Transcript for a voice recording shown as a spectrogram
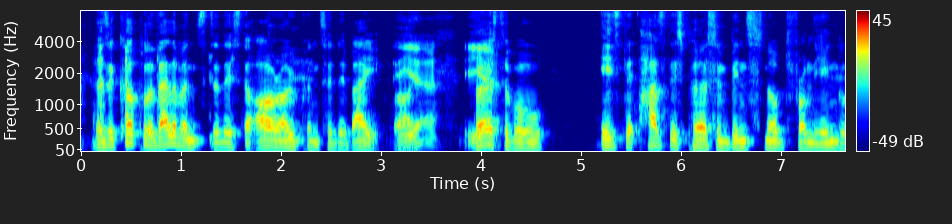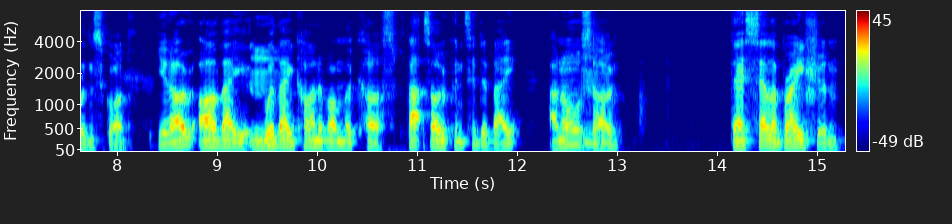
there's a couple of elements to this that are open to debate. Right? Yeah, yeah. First of all, is that has this person been snubbed from the England squad? You know, are they mm. were they kind of on the cusp? That's open to debate. And also, mm. their celebration.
